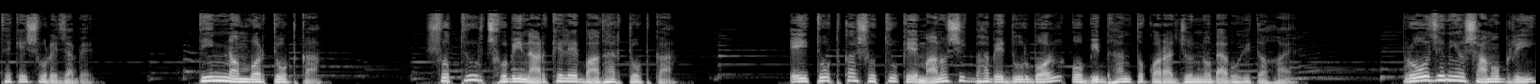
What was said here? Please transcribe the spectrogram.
থেকে সরে যাবে। তিন, নম্বর টোটকা, শত্রুর ছবি নারকেলে বাঁধার টোটকা। এই টোটকা শত্রুকে মানসিকভাবে দুর্বল ও বিভ্রান্ত করার জন্য ব্যবহৃত হয়। প্রয়োজনীয় সামগ্রী,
